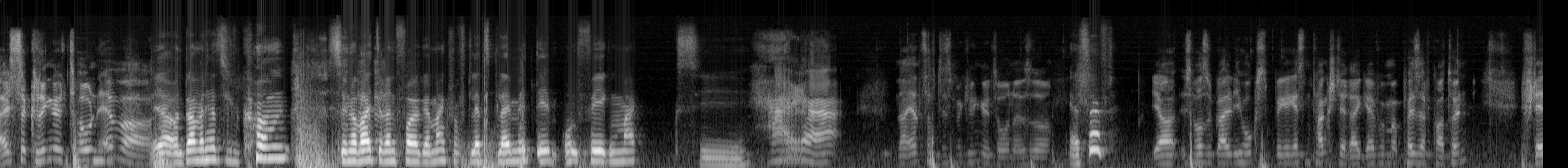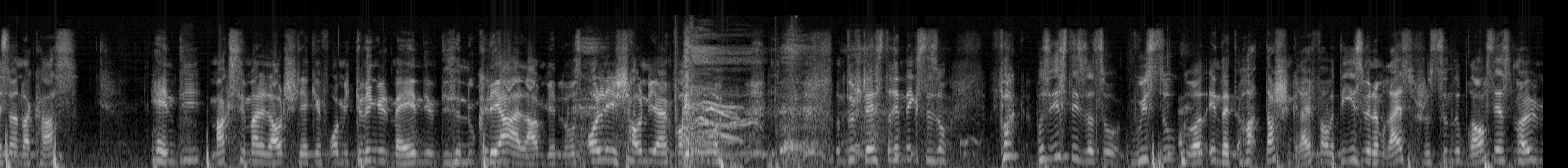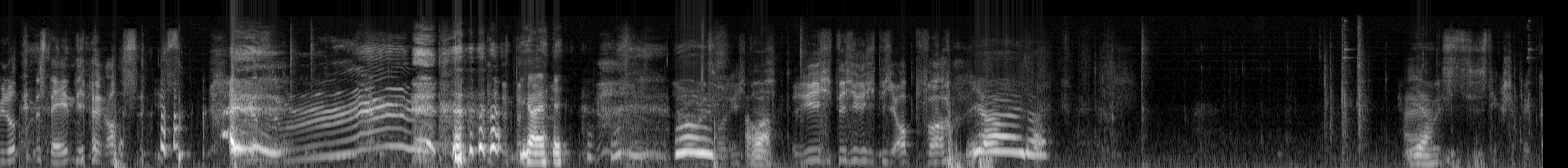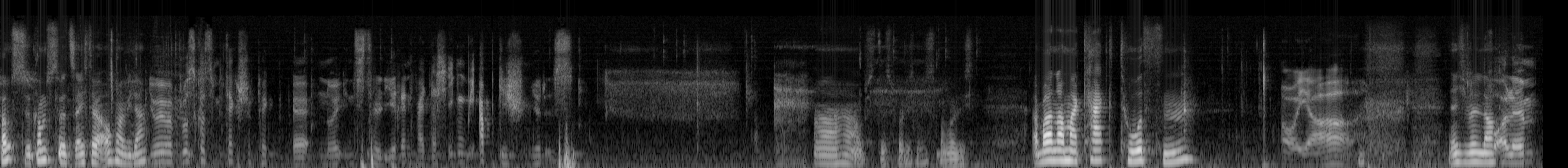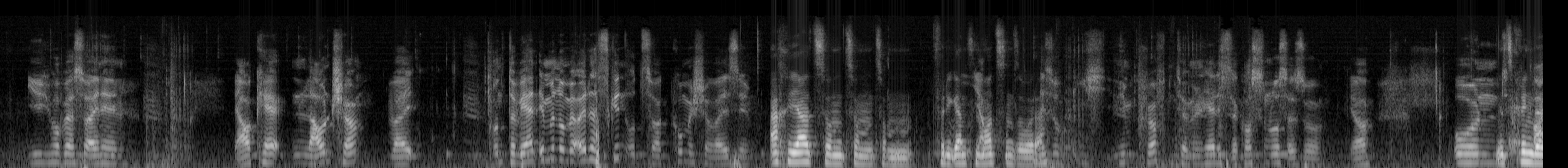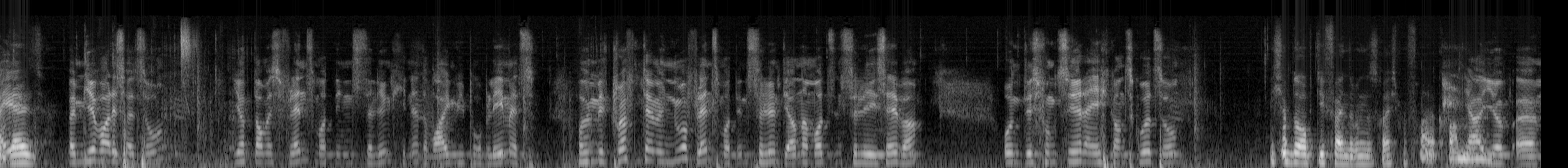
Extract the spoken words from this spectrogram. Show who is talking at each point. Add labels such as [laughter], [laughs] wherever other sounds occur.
Speaker 1: Geilster Klingelton ever.
Speaker 2: Ja, und damit herzlich willkommen zu einer weiteren Folge Minecraft Let's Play mit dem unfähigen Maxi.
Speaker 1: Hallo. Na, ernsthaft, das ist mein Klingelton, also.
Speaker 2: Ernsthaft?
Speaker 1: Ja, es war so geil, die Hooks gegessen Tankstelle, gell, wo wir PSF karton Stehst du an der Kasse, Handy, maximale Lautstärke, vor mir klingelt mein Handy und dieser Nuklearalarm geht los. Alle schauen die einfach so. [laughs] und du stehst drin, denkst dir so, fuck, was ist das und so? Willst du gerade in deine Ha- Taschen greifen, aber die ist mit einem Reißverschluss und du brauchst erst mal halbe Minuten, bis der Handy heraus ist. [laughs] [laughs]
Speaker 2: Geil.
Speaker 1: Oh, das war richtig,
Speaker 2: Aua.
Speaker 1: richtig, richtig Opfer.
Speaker 2: Ja, Alter. Ja. Kommst du, kommst du jetzt echt da auch mal wieder?
Speaker 1: Jo, ich bloß kurz mit Texture Pack äh, neu installieren, weil das irgendwie abgeschmiert ist.
Speaker 2: Aha, ups, das wollte ich nicht, so wollte ich. Aber nochmal Kaktussen.
Speaker 1: Oh ja. [laughs]
Speaker 2: Ich will
Speaker 1: Vor
Speaker 2: noch.
Speaker 1: allem, ich habe ja so einen. Ja, okay, einen Launcher, weil. Und da werden immer noch mehr alter Skin angezeigt, komischerweise.
Speaker 2: Ach ja, zum, zum, zum. Für die ganzen
Speaker 1: Ja,
Speaker 2: Mods und so, oder?
Speaker 1: Also, ich nehme Crafting Terminal her, das ist ja kostenlos, also, ja. Und.
Speaker 2: Jetzt kriegen wir Geld.
Speaker 1: Bei mir war das halt so, ich habe damals Flensmod installieren können, da war irgendwie Problem jetzt. Habe ich mit Crafting Terminal nur Flensmod installieren, die anderen Mods installiere ich selber. Und das funktioniert eigentlich ganz gut so.
Speaker 2: Ich habe nur Optifine drin, das reicht mir vollkommen.
Speaker 1: Ja, ich hab, ähm.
